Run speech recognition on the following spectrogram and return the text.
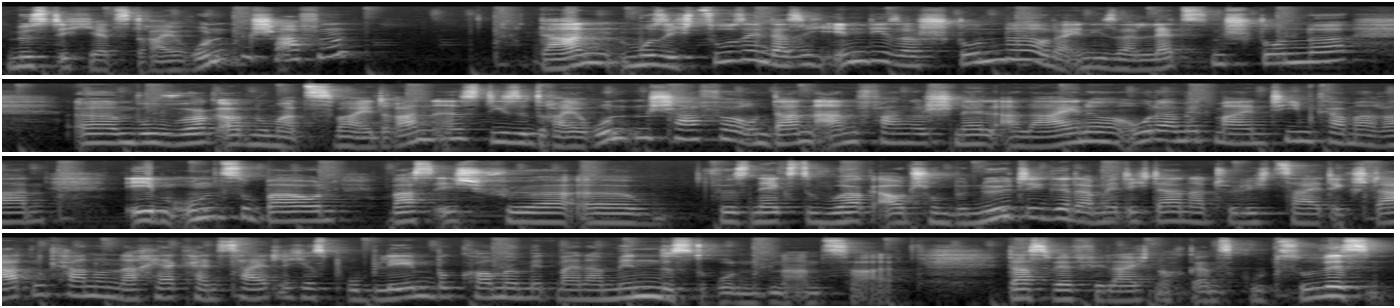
müsste ich jetzt drei Runden schaffen. Dann muss ich zusehen, dass ich in dieser Stunde oder in dieser letzten Stunde ähm, wo Workout Nummer 2 dran ist, diese drei Runden schaffe und dann anfange schnell alleine oder mit meinen Teamkameraden eben umzubauen, was ich für äh, fürs nächste Workout schon benötige, damit ich da natürlich zeitig starten kann und nachher kein zeitliches Problem bekomme mit meiner Mindestrundenanzahl. Das wäre vielleicht noch ganz gut zu wissen.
